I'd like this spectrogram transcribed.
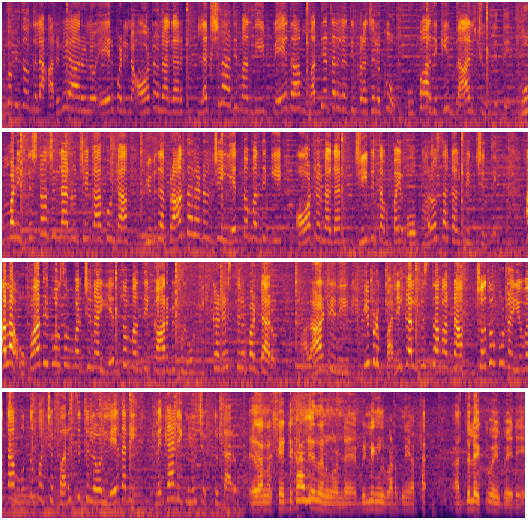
పంతొమ్మిది వందల అరవై ఆరులో ఏర్పడిన ఆటోనగర్ లక్షలాది మంది పేద మధ్యతరగతి ప్రజలకు ఉపాధికి దారి చూపింది. ఉమ్మడి కృష్ణా జిల్లా నుంచే కాకుండా వివిధ ప్రాంతాల నుంచి ఎంతో మందికి ఆటోనగర్ జీవితంపై ఓ భరోసా కల్పించింది. అలా ఉపాధి కోసం వచ్చిన ఎంతో మంది కార్మికులు ఇక్కడే స్థిరపడ్డారు. అలాంటిది ఇప్పుడు పని కల్పిస్తామన్నా చదువుకున్న యువత ముందుకొచ్చే పరిస్థితిలో లేదని మెకానికులు చెప్తున్నారు ఏదన్నా షెడ్ ఖాళీ అనుకోండి బిల్డింగ్లు పడుతున్నాయి అట్ట అద్దెలు ఎక్కువైపోయినాయి.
